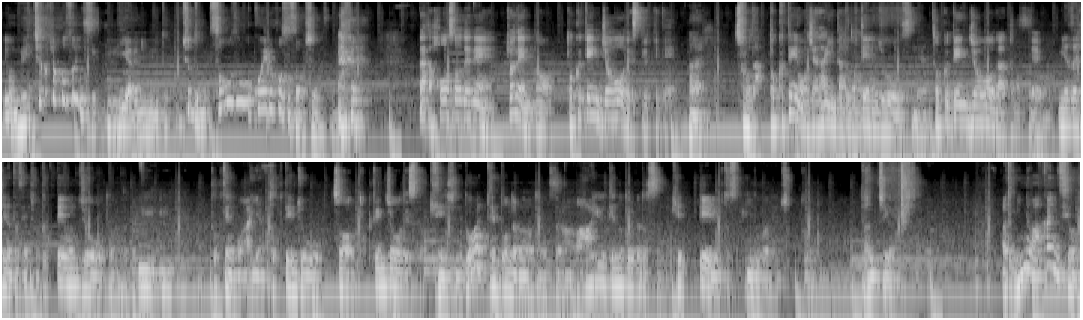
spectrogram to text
でもめちゃくちゃ細いんですよ、うん。リアルに見ると。ちょっと想像を超える細さをしてますね。なんか放送でね去年の得点女王ですって言ってて。はい。そうだ。得点王じゃないんだと思って。得点の女王ですね。得点女王だと思って。宮崎ひなた選手も得点の女王とうんうん。得点王、あ、いや、得点女王。そう得点女王ですよ。選手ね、どうやって点取んだろうなと思ってたら、ああいう点の取り方するんだ。決定力とスピードがね、ちょっと段違いでしたね。あとみんな若いんですよね。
